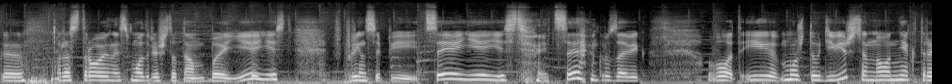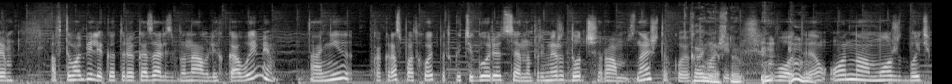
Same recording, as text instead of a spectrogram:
немножко расстроенный, смотришь, что там БЕ есть, в принципе и СЕ есть, и С грузовик. Вот. И, может, ты удивишься, но некоторые автомобили, которые оказались бы нам легковыми, они как раз подходят под категорию С. Например, Dodge Ram. Знаешь такой автомобиль? Конечно. Вот. Он а, может быть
